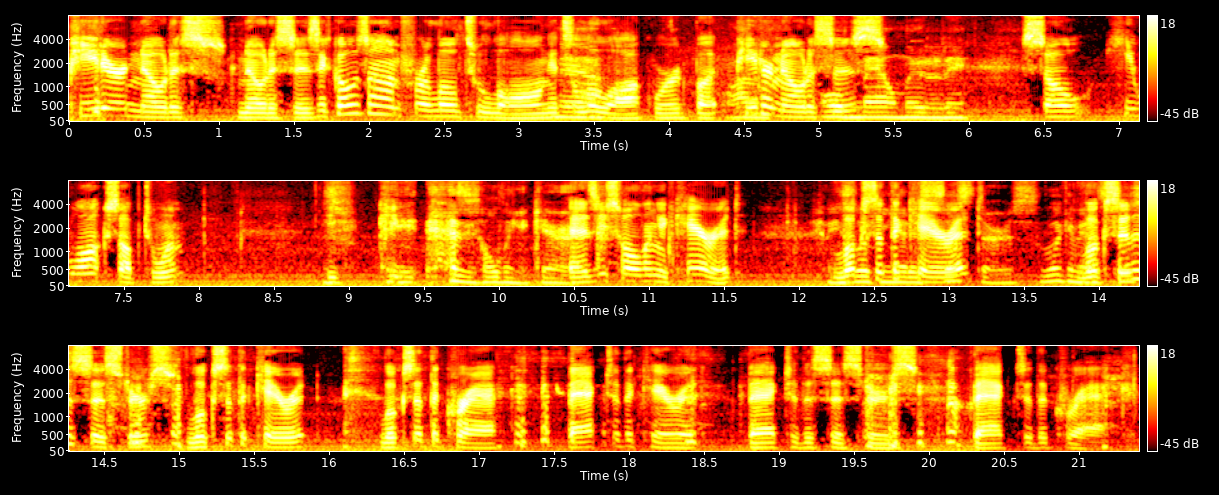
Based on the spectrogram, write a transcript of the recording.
Peter notice notices it goes on for a little too long. It's a little awkward, but Peter notices. Old male nudity. So he walks up to him He- He- as he's holding a carrot. as he's holding a carrot, looks at the his carrot, sisters, looking looks at his sisters, looks at the carrot, looks at the crack, back to the carrot, back to the sisters, back to the crack.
